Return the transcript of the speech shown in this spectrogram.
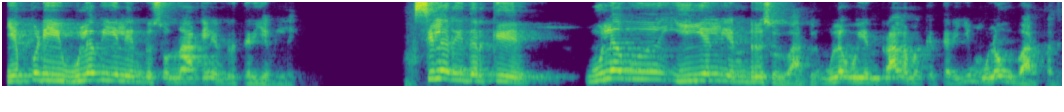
எப்படி உளவியல் என்று சொன்னார்கள் என்று தெரியவில்லை. சிலர் இதற்கு உளவு இயல் என்று சொல்வார்கள். உளவு என்றால் நமக்கு தெரியும் உளவு பார்ப்பது.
